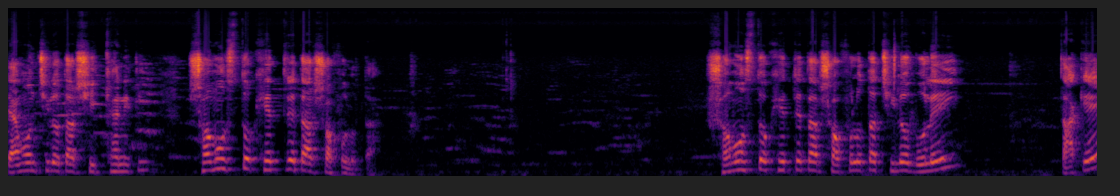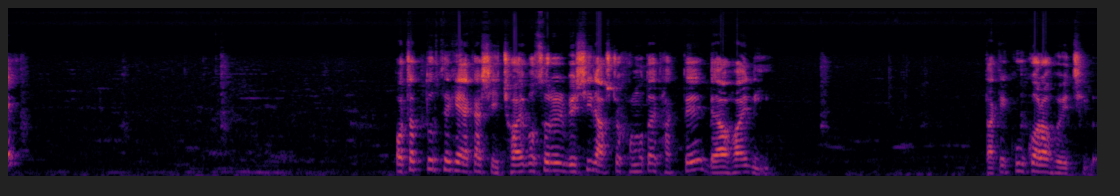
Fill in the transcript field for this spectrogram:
তেমন ছিল তার শিক্ষানীতি, সমস্ত ক্ষেত্রে তার সফলতা। সমস্ত ক্ষেত্রে তার সফলতা ছিল বলেই তাকে পঁচাত্তর থেকে একাশি, ছয় বছরের বেশি রাষ্ট্র ক্ষমতায় থাকতে দেওয়া হয়নি। তাকে কু করা হয়েছিল।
